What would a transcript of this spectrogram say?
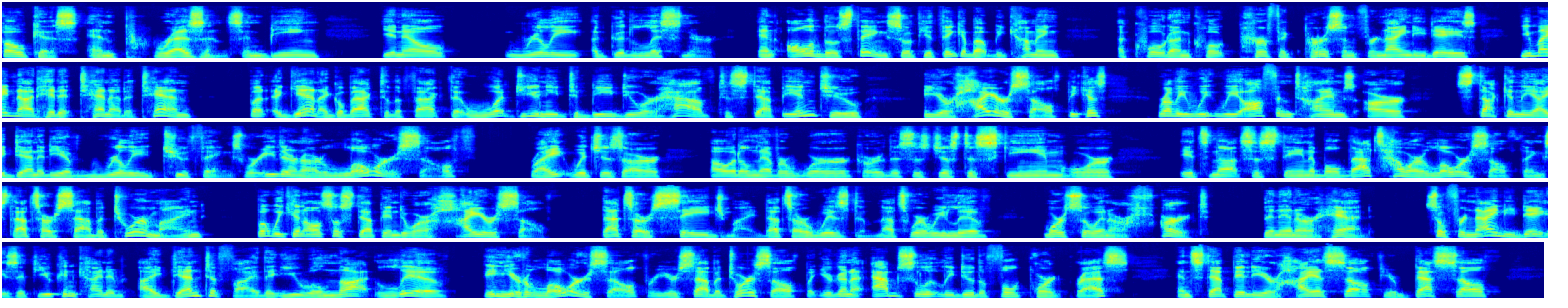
focus and presence and being, you know, really a good listener and all of those things. So if you think about becoming a quote unquote perfect person for 90 days, you might not hit it 10 out of 10. But again, I go back to the fact that what do you need to be, do, or have to step into your higher self? Because, Ravi, we, we oftentimes are stuck in the identity of really two things. We're either in our lower self, right? Which is our, oh, it'll never work, or this is just a scheme, or it's not sustainable. That's how our lower self thinks. That's our saboteur mind. But we can also step into our higher self. That's our sage mind. That's our wisdom. That's where we live more so in our heart than in our head. So for 90 days, if you can kind of identify that you will not live in your lower self or your saboteur self, but you're going to absolutely do the full court press and step into your highest self, your best self,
